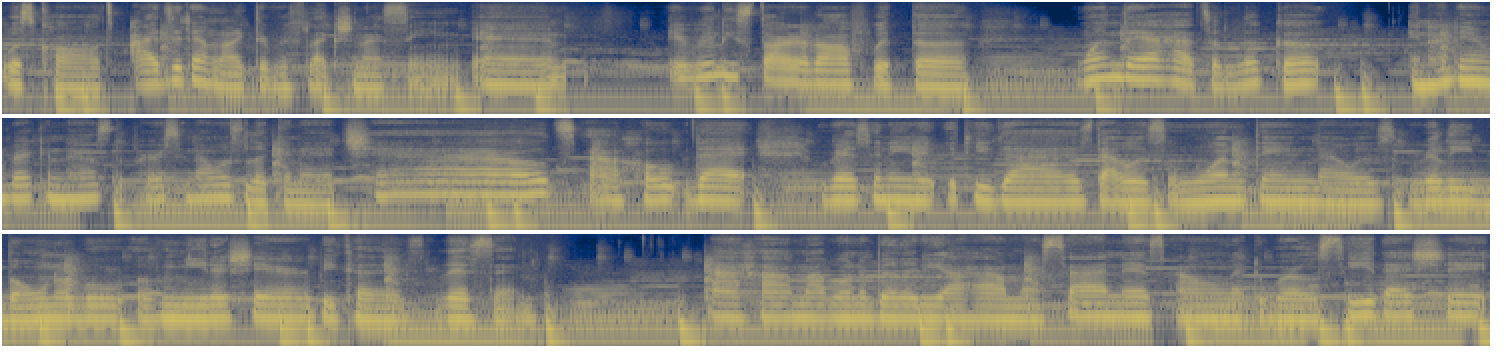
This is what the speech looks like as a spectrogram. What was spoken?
was called I Didn't Like the Reflection I Seen. And it really started off with the one day I had to look up and I didn't recognize the person I was looking at. Child, I hope that resonated with you guys. That was one thing that was really vulnerable of me to share because listen, I hide my vulnerability, I hide my sadness. I don't let the world see that shit.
